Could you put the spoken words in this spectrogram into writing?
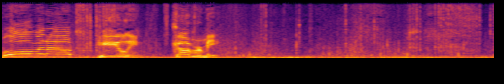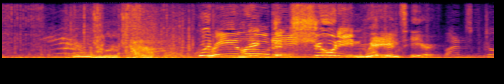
Let's move it out. Healing! Cover me! Quit Reloading. freaking shooting me! Weapons here. Let's go.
